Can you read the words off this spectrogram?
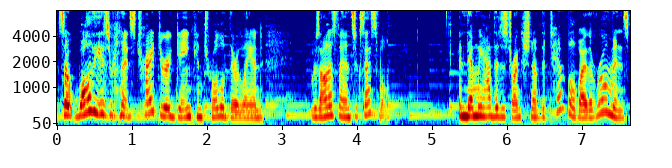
So while the Israelites tried to regain control of their land, it was honestly unsuccessful. And then we had the destruction of the temple by the Romans,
